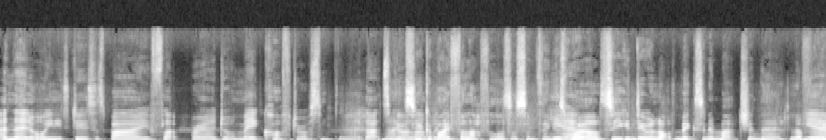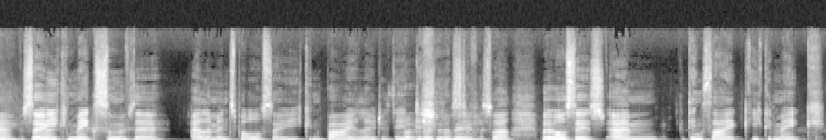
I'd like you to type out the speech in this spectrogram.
and then all you need to do is just buy flatbread or make kofta or something like that to Nice. along You could buy it. falafels or something as well. So you can do a lot of mixing and matching there. Lovely. Yeah, so Yeah. you can make some of the elements, but also you can buy a load of the Lo- load of additional stuff in. as well. But also it's um, things like you can make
